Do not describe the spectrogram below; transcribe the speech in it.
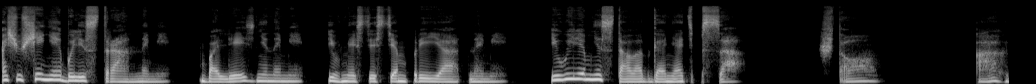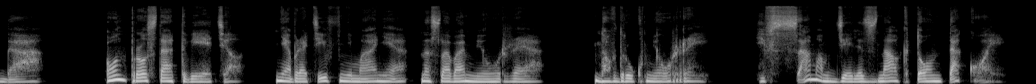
Ощущения были странными, болезненными и вместе с тем приятными. И Уильям не стал отгонять пса. Что? Ах, да. Он просто ответил, не обратив внимания на слова Мюррея. Но вдруг Мюррей и в самом деле знал, кто он такой.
